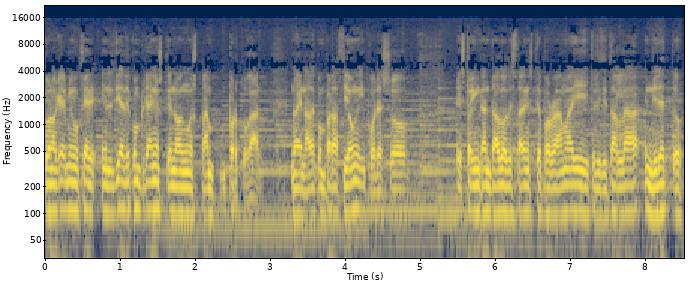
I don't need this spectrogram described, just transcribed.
con lo que es mi mujer en el día de cumpleaños que no en un spa en Portugal. No hay nada de comparación y por eso estoy encantado de estar en este programa y felicitarla en directo.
